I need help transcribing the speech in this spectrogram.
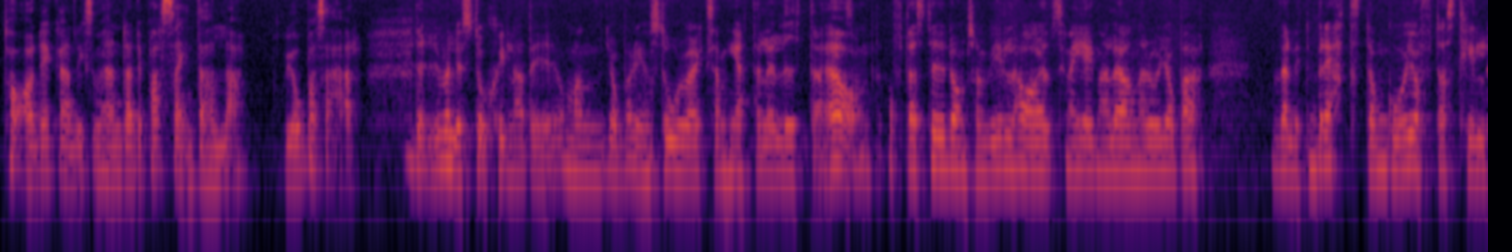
ta, det kan liksom hända, det passar inte alla att jobba så här. Det är ju väldigt stor skillnad i, om man jobbar i en stor verksamhet eller liten. Ja. Som, oftast är det de som vill ha sina egna löner och jobba väldigt brett. De går ju oftast till,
